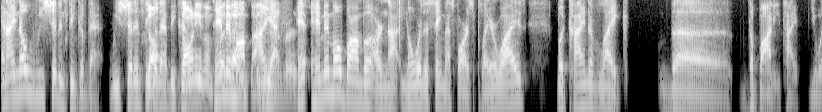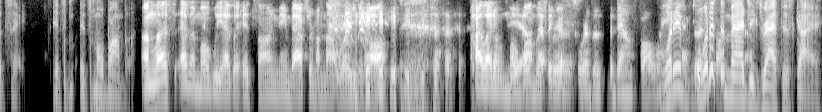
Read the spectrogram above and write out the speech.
And I know we shouldn't think of that. We shouldn't think don't, of that because don't even him and Mom, uh, yeah, him, him and Mo Bamba are not nowhere the same as far as player wise, but kind of like the the body type, you would say. It's it's Mo Bamba. Unless Evan Mobley has a hit song named after him, I'm not worried at all. Highlight of Mo yeah, Bamba's I think career. that's where the, the downfall. what if what if the came Magic draft this guy?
